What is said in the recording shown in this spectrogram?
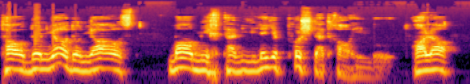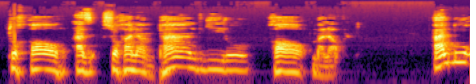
تا دنیا دنیاست ما میختویله پشتت خواهیم بود. حالا تو خواه از سخنم پند گیر و خواه ملال. البو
